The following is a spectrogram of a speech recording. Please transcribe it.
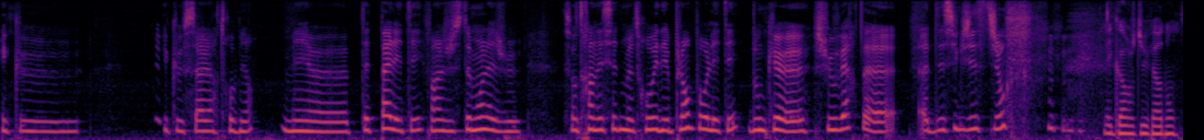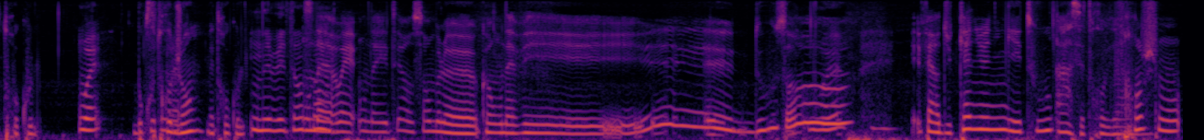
et que et que ça a l'air trop bien. Mais euh, peut-être pas l'été. Enfin, justement, là, je suis en train d'essayer de me trouver des plans pour l'été. Donc, euh, je suis ouverte à, à des suggestions. Les gorges du Verdon, trop cool. Ouais, Beaucoup trop de gens, mais trop cool. on avait été On ensemble. a, ouais, on a été ensemble euh, quand on avait 12 ans. Ouais. Et faire du canyoning et tout. Ah, c'est trop bien. Franchement,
